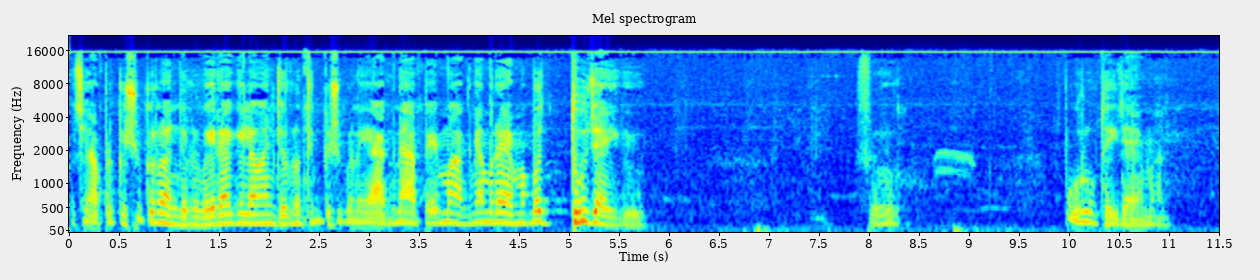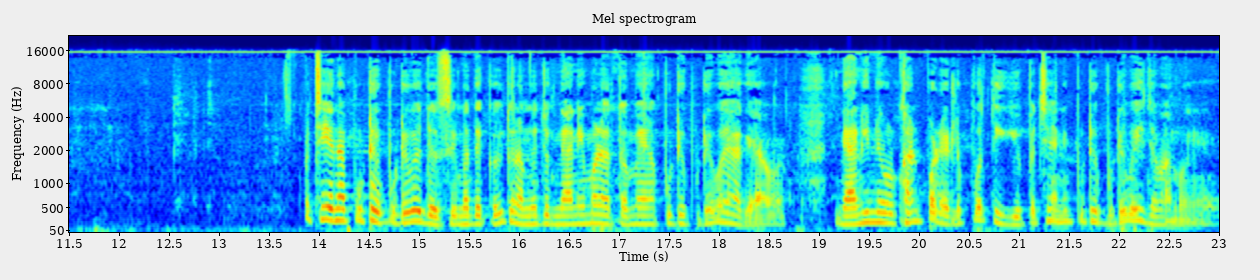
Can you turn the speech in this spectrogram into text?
પછી આપણે કશું કરવાની જરૂર વૈરાગ્ય લાવવાની જરૂર નથી ને કશું કરવાની. આજ્ઞા આપે, એમાં આજ્ઞામાં રહે, એમાં બધું જ આવી ગયું. શું પૂરું થઈ જાય એમાં. પછી એના પૂઠે પૂઠે વહી જશે. મેં કહ્યું હતું ને, અમને જો જ્ઞાની મળે તો અમે એના પૂઠે પૂઠે વયા ગયા હોત. જ્ઞાનીને ઓળખાણ પડે એટલે પતી ગયું. પછી એની પૂઠે પૂઠે વહી જવાનું એ.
